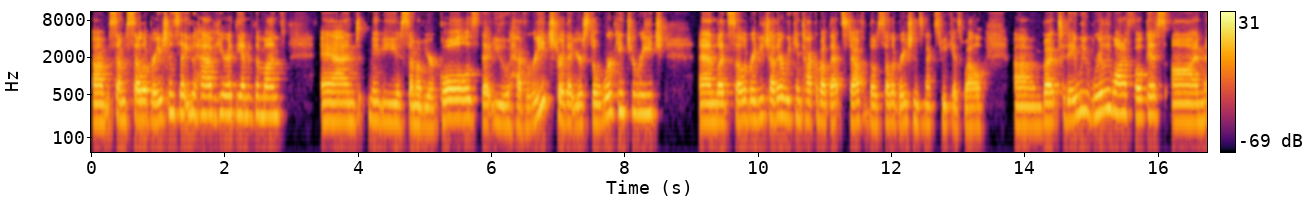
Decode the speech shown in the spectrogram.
um, some celebrations that you have here at the end of the month and maybe some of your goals that you have reached or that you're still working to reach. And let's celebrate each other. We can talk about that stuff, those celebrations next week as well. Um, but today we really want to focus on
